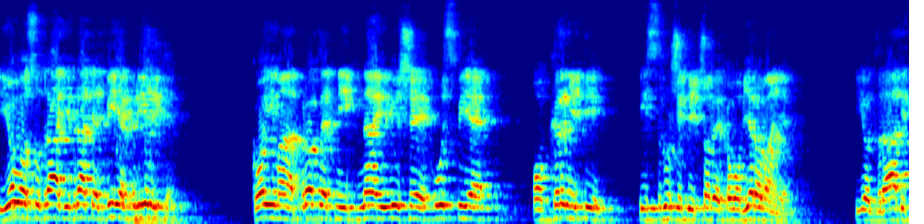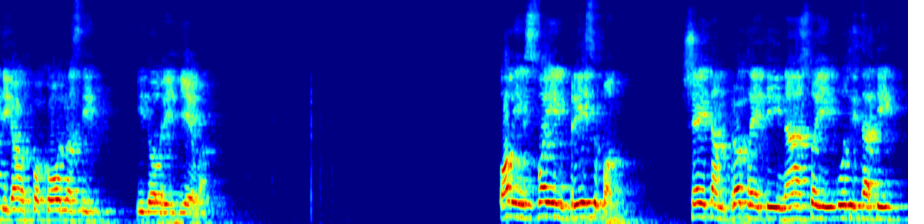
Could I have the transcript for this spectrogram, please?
I ovo su, dragi brate, dvije prilike kojima prokletnik najviše uspije okrnjiti i srušiti čovjekovo vjerovanje i odvratiti ga od pokornosti i dobrih dijela. Ovim svojim pristupom šetan prokleti nastoji uticati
